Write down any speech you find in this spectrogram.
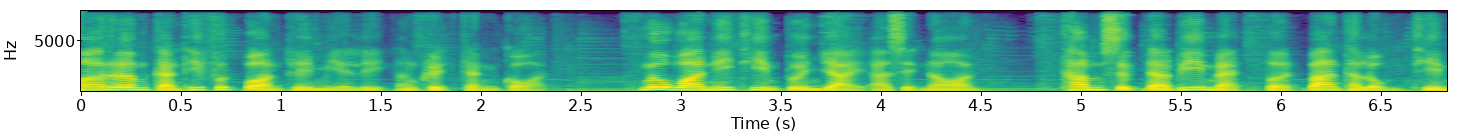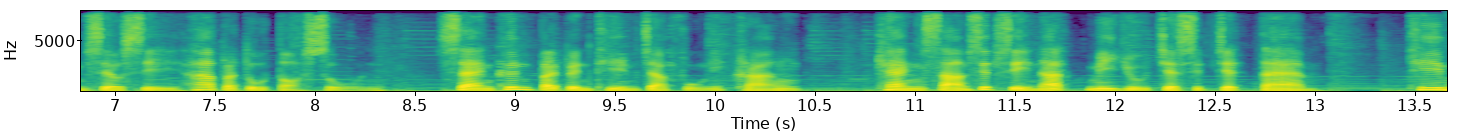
มาเริ่มกันที่ฟุตบอลพรีเมียร์ลีกอังกฤษกันก่อน เมื่อวานนี้ทีมปืนใหญ่อาร์เซนอล ทำศึกดาร์บี้แมตช์เปิดบ้านถล่มทีมเซลซี 5 ประตูต่อศูนย์แซงขึ้นไปเป็นทีมจากฝูงอีกครั้ง แข่ง 34 นัดมีอยู่ 77 แต้ม ทีม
